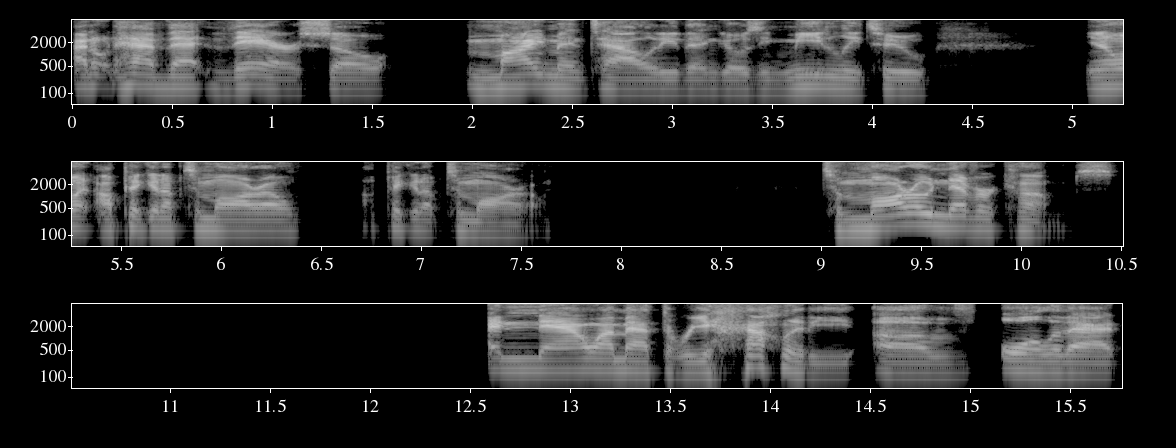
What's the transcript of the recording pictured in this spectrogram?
I don't have that there. So my mentality then goes immediately to, you know what, I'll pick it up tomorrow. I'll pick it up tomorrow. Tomorrow never comes and now I'm at the reality of all of that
